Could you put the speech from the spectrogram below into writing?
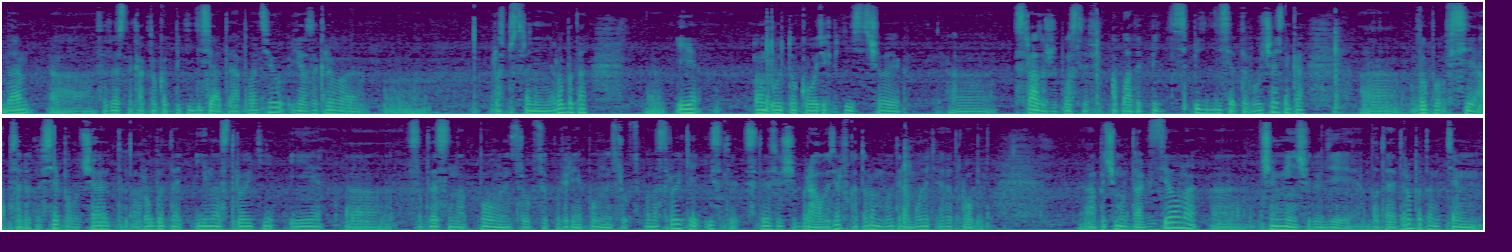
да, а, соответственно, как только 50 оплатил, я закрываю а, распространение робота, и он будет только у этих 50 человек. Сразу же после оплаты 50 участника вы все, абсолютно все получают робота и настройки, и, а, соответственно, полную инструкцию, вернее, полную инструкцию по настройке и соответствующий браузер, в котором будет работать этот робот. А, почему так сделано? Чем меньше людей обладает роботом, тем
